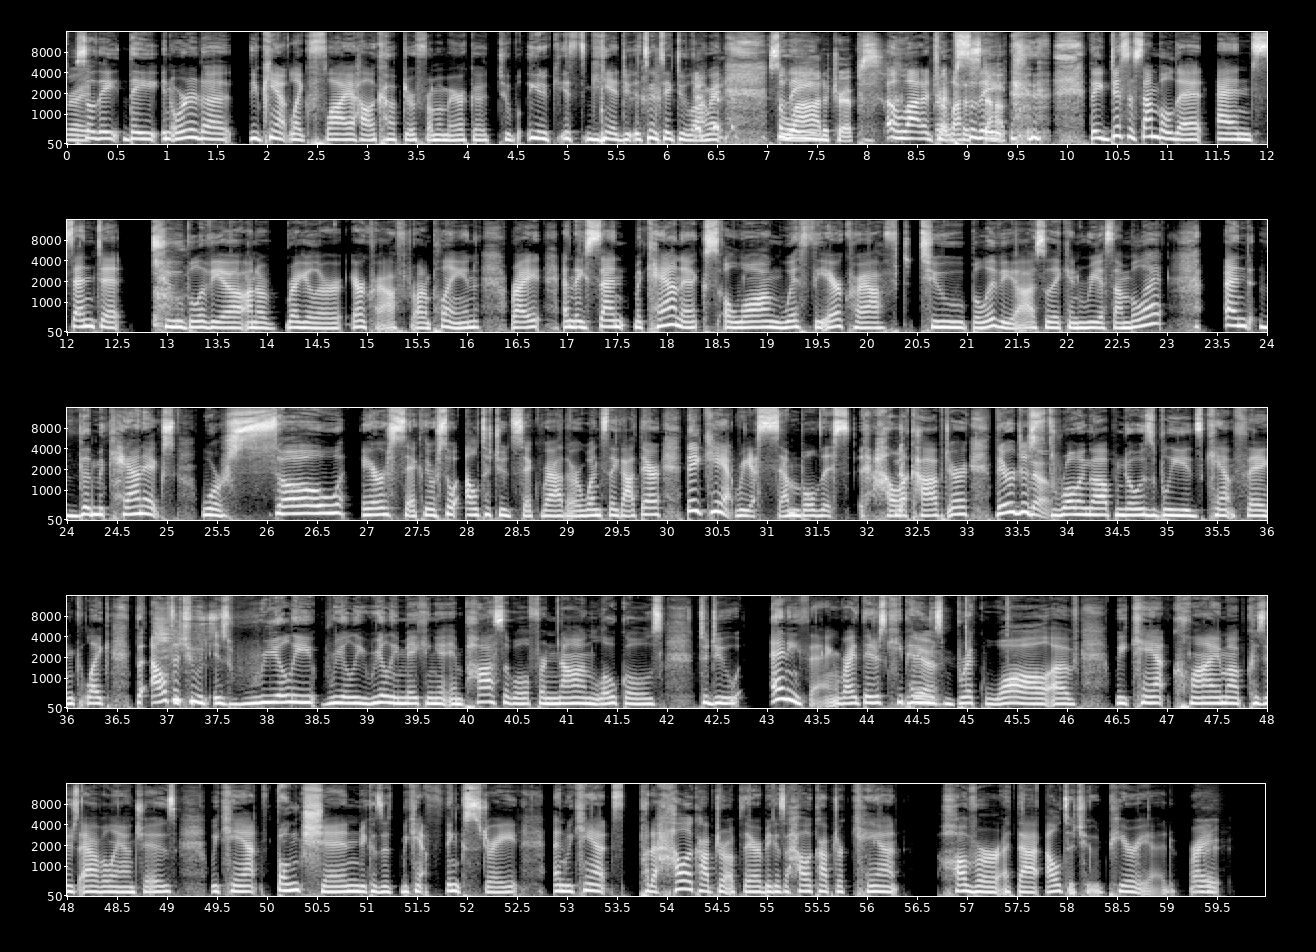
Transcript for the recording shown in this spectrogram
Right. So they they in order to you can't like fly a helicopter from America to you it's, you can't do it's going to take too long, right? So a they lot of trips. a lot of trips. lot of so they they disassembled it and sent it to Bolivia on a regular aircraft or on a plane, right? And they sent mechanics along with the aircraft to Bolivia so they can reassemble it. And the mechanics were so air sick. They were so altitude sick, rather, once they got there. They can't reassemble this helicopter. They're just No. throwing up nosebleeds, can't think. Like the altitude is really, really, really making it impossible for non locals to do anything, right? They just keep hitting Yeah. this brick wall of we can't climb up because there's avalanches, we can't function because it, we can't think straight, and we can't put a helicopter up there because a helicopter can't hover at that altitude, period, right?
